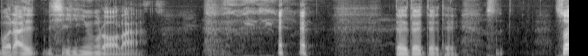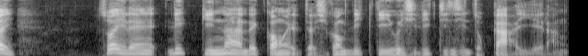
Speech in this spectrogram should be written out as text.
无来是香炉啦，对对对对，所以所以呢，你今仔你讲的，就是讲你除非是你真心做介意的人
